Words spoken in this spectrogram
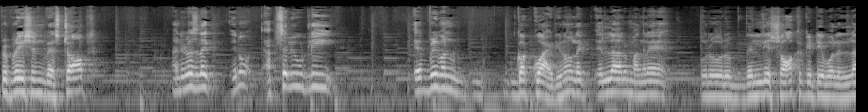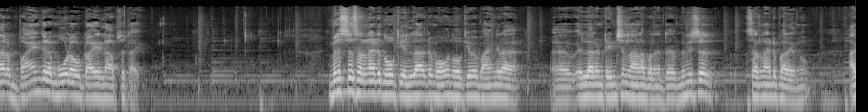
preparation was stopped and it was like you know absolutely everyone got quiet you know like എല്ലാവരും അങ്ങനെ ഒരു ഒരു വലിയ ഷോക്ക് കിട്ടിയ പോലെ എല്ലാവരും ഭയങ്കര മൂഡ് ഔട്ടായി എല്ലാം അപ്സെറ്റായി മിനിസ്റ്റർ സഡനായിട്ട് നോക്കി എല്ലാവരുടെ മുഖം നോക്കിയപ്പോൾ ഭയങ്കര എല്ലാവരും ടെൻഷനിലാണ് പറഞ്ഞിട്ട് മിനിസ്റ്റർ സഡനായിട്ട് പറയുന്നു ഐ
